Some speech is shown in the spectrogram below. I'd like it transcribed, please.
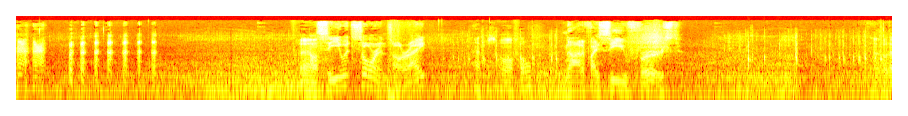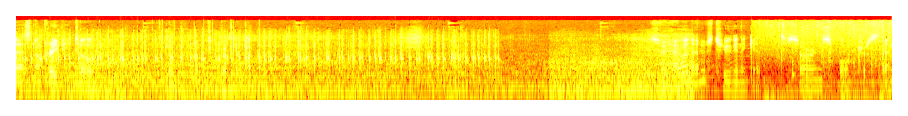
I'll see you at Soren's, all right? That's awful. Not if I see you first. Oh, that's not creepy at all. So how are two gonna get to Soren's fortress then?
